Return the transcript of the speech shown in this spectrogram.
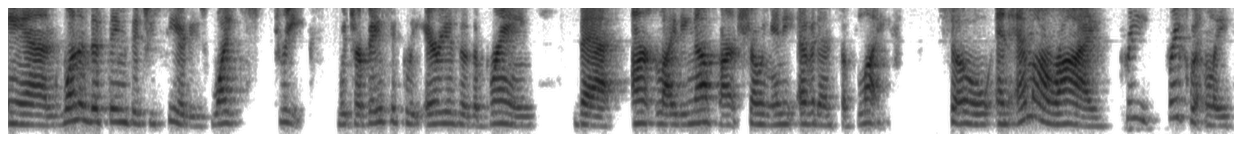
And one of the things that you see are these white streaks, which are basically areas of the brain that aren't lighting up, aren't showing any evidence of life. So an MRI frequently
